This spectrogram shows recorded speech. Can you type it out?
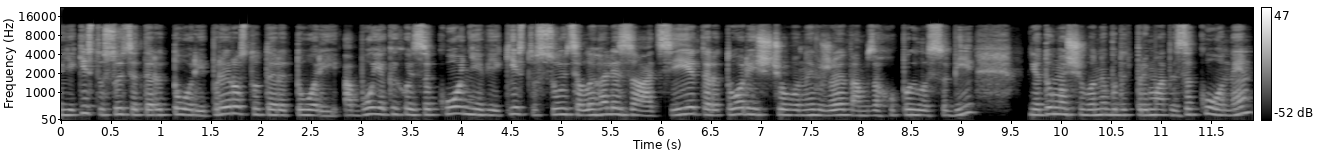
які стосуються територій, приросту територій або якихось законів, які стосуються легалізації територій, що вони вже там захопили собі. Я думаю, що вони будуть приймати закони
